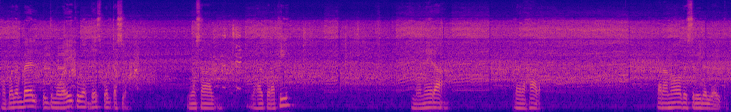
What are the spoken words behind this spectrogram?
Como pueden ver, último vehículo de exportación. Vamos a bajar por aquí. De manera relajada para no destruir el vehículo.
